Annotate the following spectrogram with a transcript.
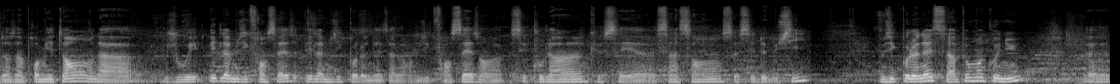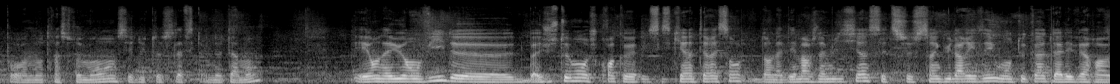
Dans un premier temps, on a joué et de la musique française et de la musique polonaise. Alors, musique française, c'est Poulenc, c'est euh, Saint-Saëns, c'est Debussy. Musique polonaise, c'est un peu moins connu euh, pour notre instrument, c'est du Toslavski notamment. Et on a eu envie de, bah, justement, je crois que ce qui est intéressant dans la démarche d'un musicien, c'est de se singulariser ou en tout cas d'aller vers euh,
